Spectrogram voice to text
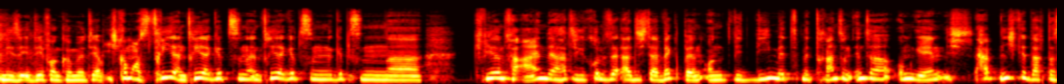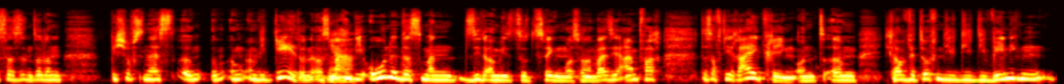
in diese Idee von Community. Ich komme aus Trier. In Trier gibt's ein, in Trier gibt's ein, gibt's ein äh, queeren Verein, der hat sich gegründet, als ich da weg bin und wie die mit mit Trans und Inter umgehen. Ich habe nicht gedacht, dass das in so einem Bischofsnest irgendwie geht und das ja. machen die ohne, dass man sie da irgendwie so zwingen muss, sondern weil sie einfach das auf die Reihe kriegen. Und ähm, ich glaube, wir dürfen die die die wenigen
